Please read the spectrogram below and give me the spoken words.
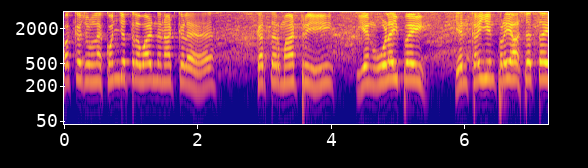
பக்க சொல்ல கொஞ்சத்தில் வாழ்ந்த நாட்களை கர்த்தர் மாற்றி என் உழைப்பை என் கையின் பிரயாசத்தை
